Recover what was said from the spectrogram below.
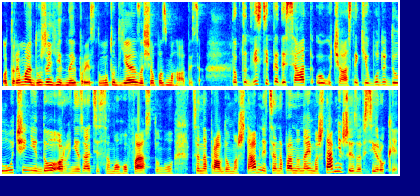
отримує дуже гідний приз. Тому тут є за що позмагатися. Тобто 250 учасників будуть долучені до організації самого фесту. Ну це направду масштабний. Це напевно наймасштабніший за всі роки.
